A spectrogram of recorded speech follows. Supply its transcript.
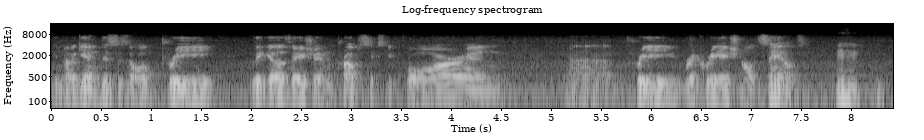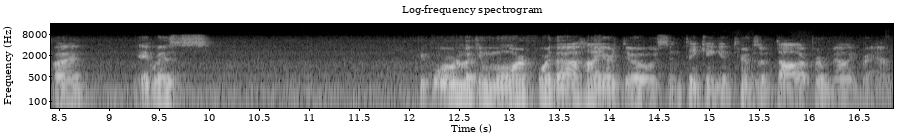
you know, again, this is all pre legalization, Prop 64, and uh, pre recreational sales. Mm-hmm. But it was people were looking more for the higher dose and thinking in terms of dollar per milligram.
